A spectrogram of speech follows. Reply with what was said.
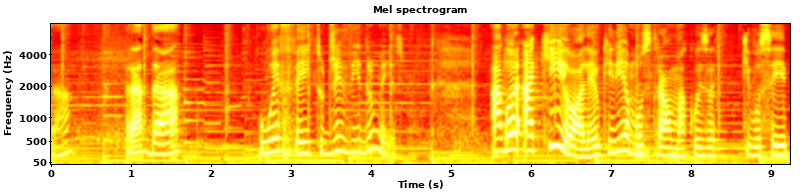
Tá? Para dar o efeito de vidro mesmo. Agora, aqui, olha, eu queria mostrar uma coisa que você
